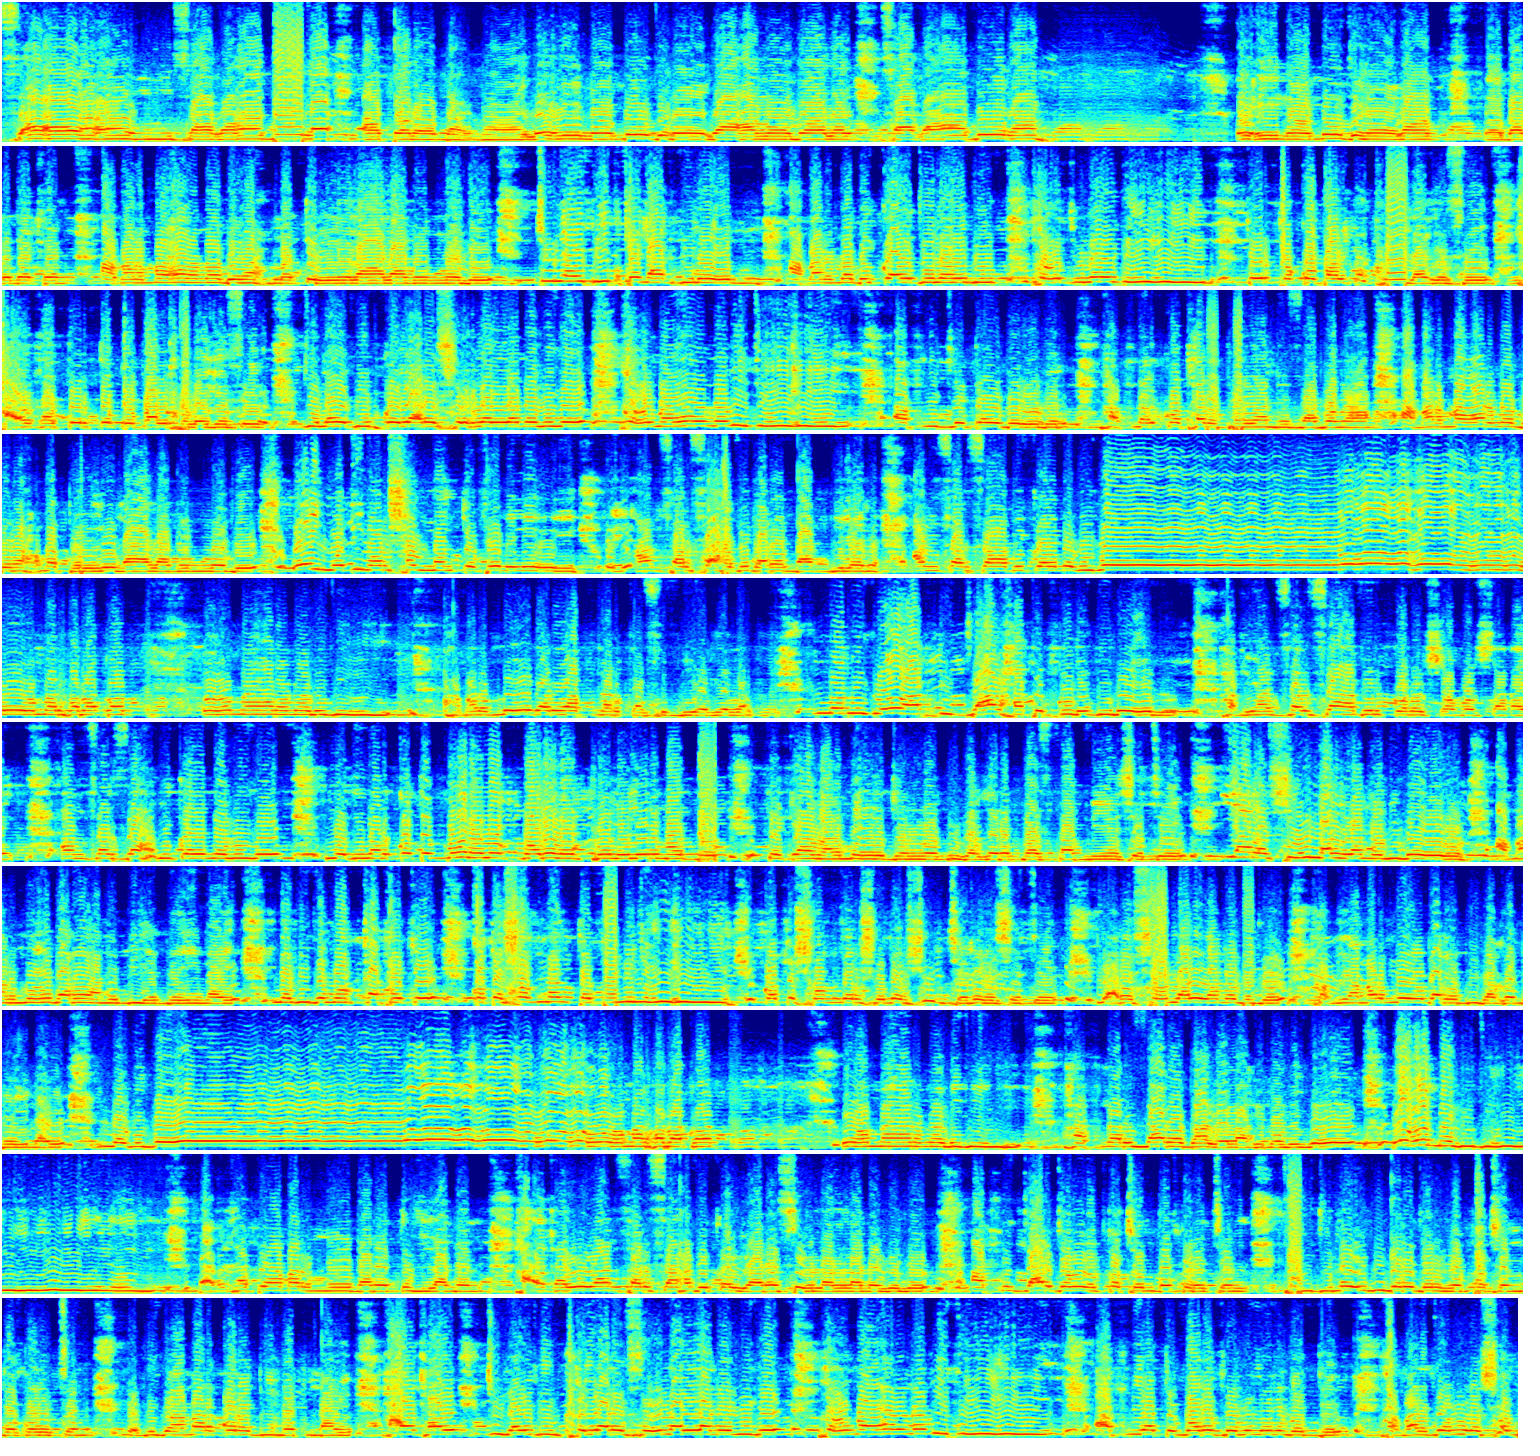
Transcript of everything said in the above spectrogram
সাম সাগাবিরা আতর বানায় নবীর রাম বলার সাগাবিরা এবার দেখেন, আমার মায়ের নবী আলামিন নবী জুলাই ডাক দিলেন। আমার নবী কয়, জুলাই জুলাই তোর তো কপালটা খুলে গেছে তোর তো কপাল খুলে গেছে। জুলাই কই আরে নবী গো, ও মায়ের আপনি যেটাই বলবেন, আপনার কথার উপরে আমি যাব না। আমার মায়ের নবী রহমতুল্লিল আলামিন নবী, ওই মদিনার সম্মান্ত ফ্যামিলি ওই আনসার সাহাবি দ্বারা ডাক দিলেন, আনসার সাহাবি কয় নবী গো? মারহাবা কর। ও মার নবীজি, আমার আপনার কাছে দিয়ে গেলাম। নবী গো, আপনি যার হাতে তুলে দিবেন, আমি আনসার সাহাবির কোনো সমস্যা নাই। আনসার সাহাবি কয় নবী গো, মদিনার কত বড় লোক বড় লোক ফ্যামিলির মধ্যে থেকে আমার মেয়ের জন্য বিভাগের প্রস্তাব নিয়ে এসেছে। ইয়া রাসূলুল্লাহ নবী গো, আমার মেয়েদারে আমি বিয়ে দেই নাই। নদীতে মক্কা থেকে কত সম্মান্ত ফ্যামিলি কত সুন্দর সুদর্শন ছেলে এসেছে। আর রাসূলুল্লাহ নবী গো আমি আমার মেয়েবারে বিবাহ দেই নাই। নবী গো মারহাবা কর। ও মার নবীজি, আপনার যারে ভালো লাগে ও নবীজি, তার হাতে আমার দেন। আনসার সাহাবি কইয়া আপনি যার জন্য পছন্দ করেছেন জন্য পছন্দ করেছেন আমার নাই। হালকাই জুলাই বিদ কইয়া রাসূলুল্লাহ নবী নবীজি, আপনি এত বড় ফ্যামিলির মধ্যে আমার জন্য সম্মান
